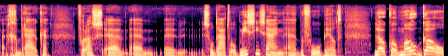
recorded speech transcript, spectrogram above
gebruiken. Voor als soldaten op missie zijn, bijvoorbeeld. Locomogo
